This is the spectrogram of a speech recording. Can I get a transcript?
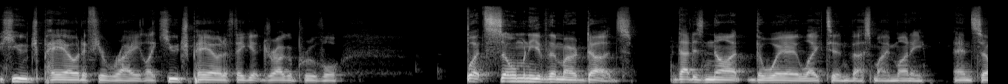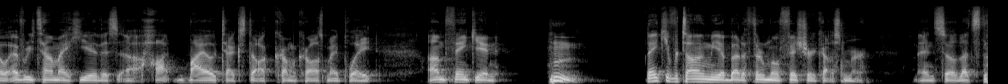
huge payout if you're right, like huge payout if they get drug approval. But so many of them are duds. That is not the way I like to invest my money. And so every time I hear this uh, hot biotech stock come across my plate, I'm thinking, hmm, thank you for telling me about a Thermo Fisher customer. And so that's the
